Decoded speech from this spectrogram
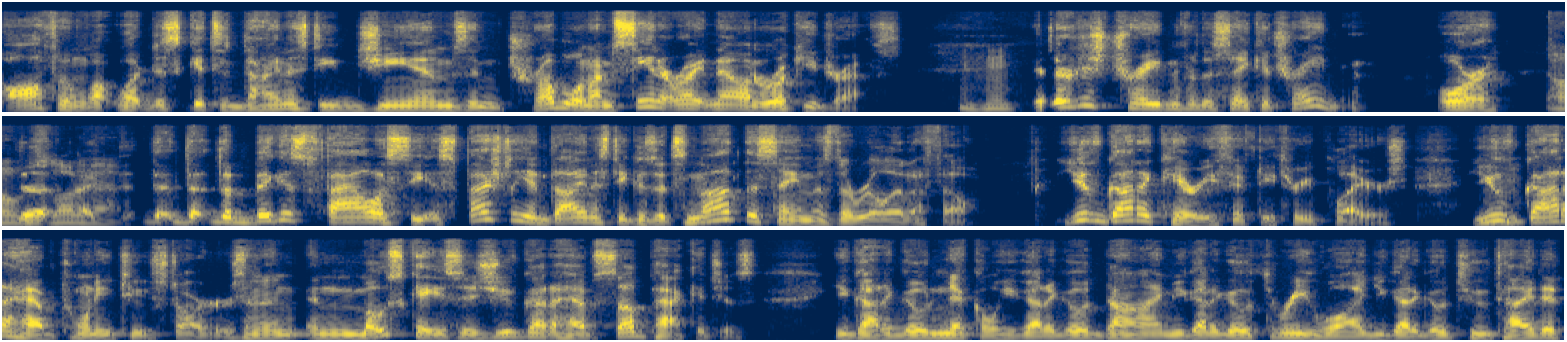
often what what just gets dynasty GMs in trouble, and I'm seeing it right now in rookie drafts. Mm-hmm. They're just trading for the sake of trading, or oh, the, the, the, the biggest fallacy, especially in dynasty, because it's not the same as the real NFL. You've got to carry 53 players. You've mm-hmm. got to have 22 starters. And in, in most cases, you've got to have sub packages. You got to go nickel. You got to go dime. You got to go three wide. You got to go two tight end.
